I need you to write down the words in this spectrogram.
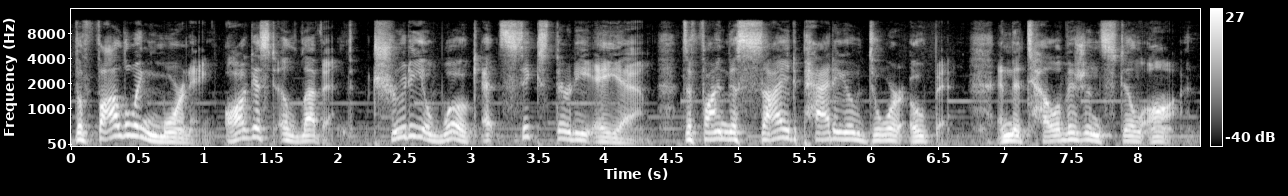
The following morning, August 11th, Trudy awoke at 6.30 a.m. to find the side patio door open and the television still on.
